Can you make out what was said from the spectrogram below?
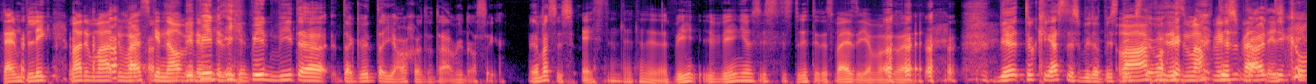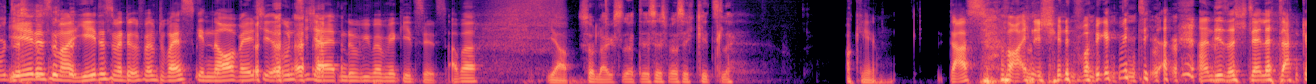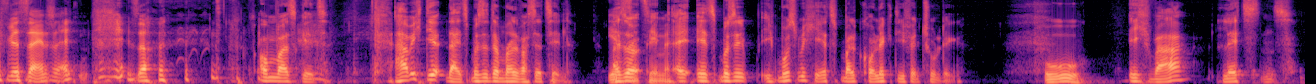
Dein Blick, Ma, du, du weißt genau, wie ich bin. Ich bin wie der, der Günther Jauch oder der Armin Ossinger. Ja, was ist? Estland, Lettland, Vilnius ist das dritte, das weiß ich aber. Wir, du klärst es wieder bis nächste Woche. Das macht mich das fertig. Jedes Mal, jedes Mal, du, du, weißt genau, welche Unsicherheiten du wie bei mir kitzelst. Aber ja. Solange es nur das ist, was ich kitzle. Okay. Das war eine schöne Folge mit dir. An dieser Stelle danke fürs Einschalten. So. Um was geht's? Habe ich dir, nein, jetzt muss ich dir mal was erzählen. Jetzt also, äh, jetzt muss ich, ich muss mich jetzt mal kollektiv entschuldigen. Uh. Ich war letztens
